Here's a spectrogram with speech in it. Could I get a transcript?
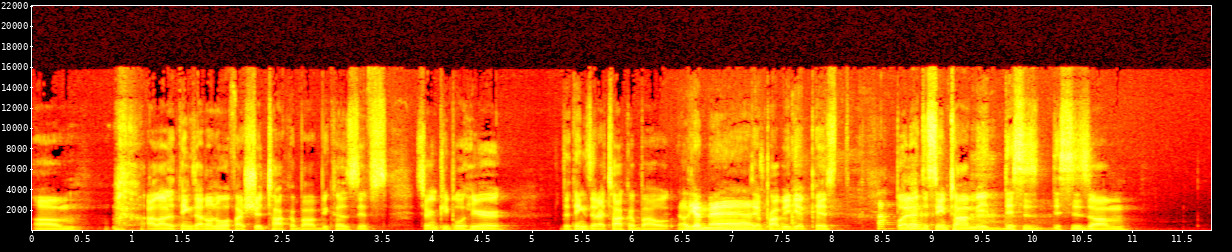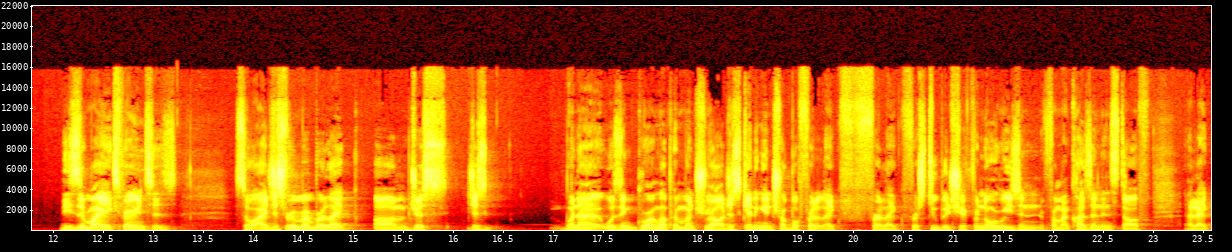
Um, a lot of things I don't know if I should talk about because if certain people hear the things that I talk about, I'll get mad. they'll probably get pissed. But at the same time, it, this is this is um these are my experiences. So I just remember like um just just when I wasn't growing up in Montreal, just getting in trouble for like for like for stupid shit for no reason from my cousin and stuff, and like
